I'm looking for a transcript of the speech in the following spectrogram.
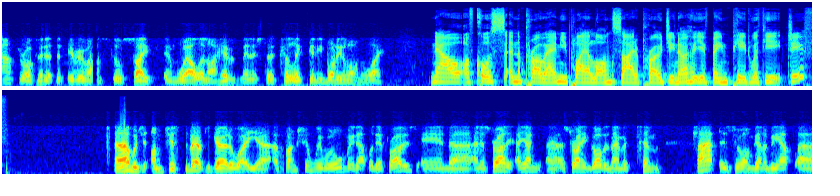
after I've hit it that everyone's still safe and well, and I haven't managed to collect anybody along the way. Now, of course, in the pro am, you play alongside a pro. Do you know who you've been paired with yet, Jeff? Uh, I'm just about to go to a, uh, a function where we'll all meet up with our pros, and uh, an Australian, a young uh, Australian guy by the name of Tim Hart is who I'm going to be up uh,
